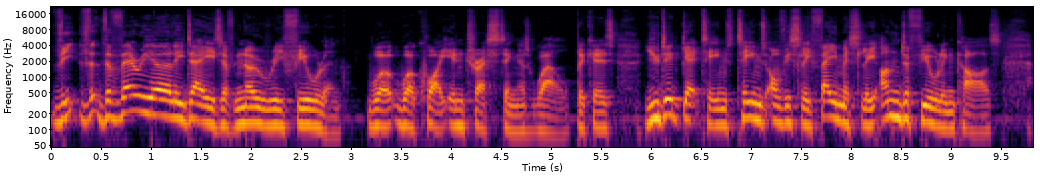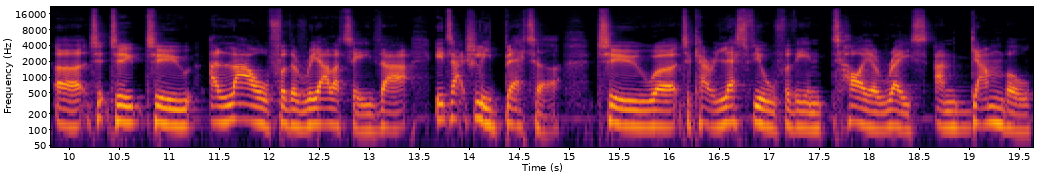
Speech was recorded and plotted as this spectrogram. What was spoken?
the, the, the very early days of no refueling were, were quite interesting as well because you did get teams teams obviously famously underfueling cars uh, to, to to allow for the reality that it's actually better to uh, to carry less fuel for the entire race and gamble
